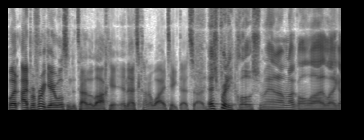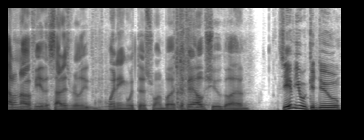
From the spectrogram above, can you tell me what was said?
but I prefer Gary Wilson to Tyler Lockett, and that's kind of why I take that side. It's pretty close, man. I'm not gonna lie. Like I don't know if either side is really winning with this one, but if it helps you, go ahead. See if you could do.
